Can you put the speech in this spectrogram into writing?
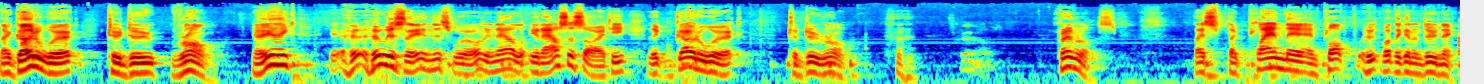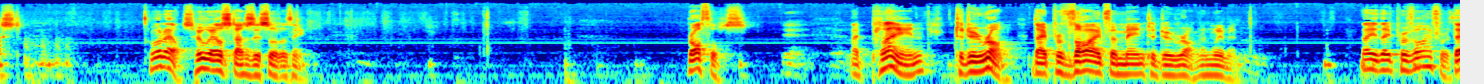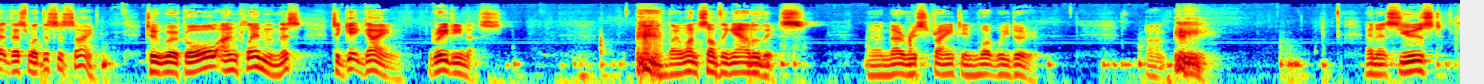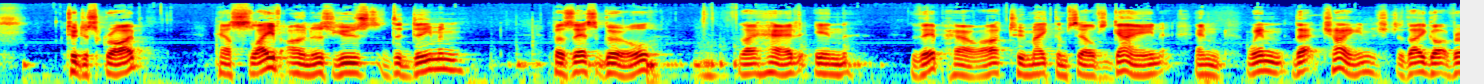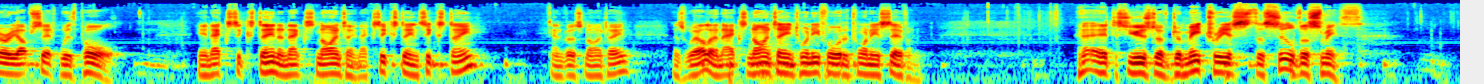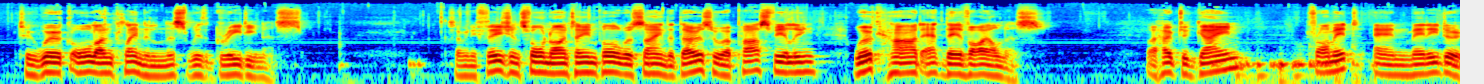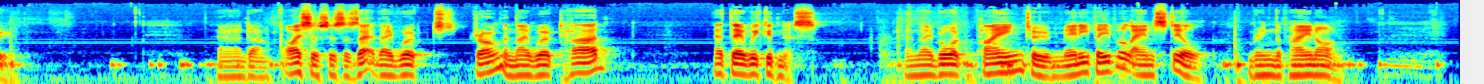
They go to work to do wrong. Now you think, who is there in this world, in our, in our society, that go to work to do wrong? Criminals. They, they plan there and plot who, what they're going to do next. What else? Who else does this sort of thing? Brothels. Yeah, yeah. They plan to do wrong. They provide for men to do wrong and women. They, they provide for it. That, that's what this is saying. To work all uncleanliness to get gain, greediness. they want something out of this. Uh, no restraint in what we do. Um, and it's used to describe how slave owners used the demon possessed girl they had in their power to make themselves gain. And when that changed, they got very upset with Paul in Acts 16 and Acts 19. Acts 16 16 and verse 19 as well, and Acts 19 24 to 27. It's used of Demetrius the silversmith to work all uncleanliness with greediness. So in Ephesians 4:19 Paul was saying that those who are past feeling work hard at their vileness. They hope to gain from it and many do. And um, ISIS is that they worked strong and they worked hard at their wickedness. And they brought pain to many people and still bring the pain on.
